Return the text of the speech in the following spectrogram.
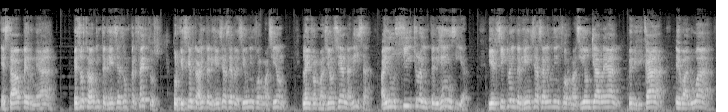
estaba permeada. Esos trabajos de inteligencia son perfectos, porque es que el trabajo de inteligencia se recibe una información, la información se analiza, hay un ciclo de inteligencia y el ciclo de inteligencia sale una información ya real, verificada, evaluada,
